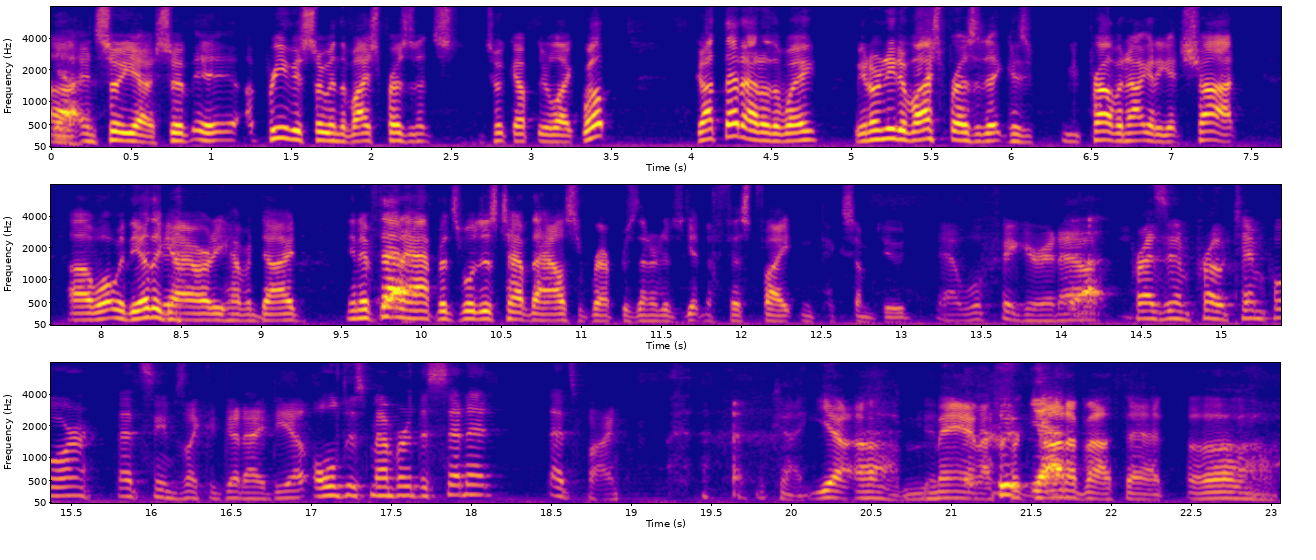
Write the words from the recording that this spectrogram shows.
Uh, Yeah. and so yeah, so if, uh, previously when the vice presidents took up, they're like, well, got that out of the way. We don't need a vice president because we're probably not going to get shot. Uh, what would the other guy Yeah. already haven't died? And if that Yeah. happens, we'll just have the House of Representatives get in a fist fight and pick some dude. Yeah, we'll figure it Yeah. out. President pro tempore. That seems like a good idea. Oldest member of the Senate. That's fine. Okay. Yeah. Oh man, I forgot yeah. about that. Oh.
